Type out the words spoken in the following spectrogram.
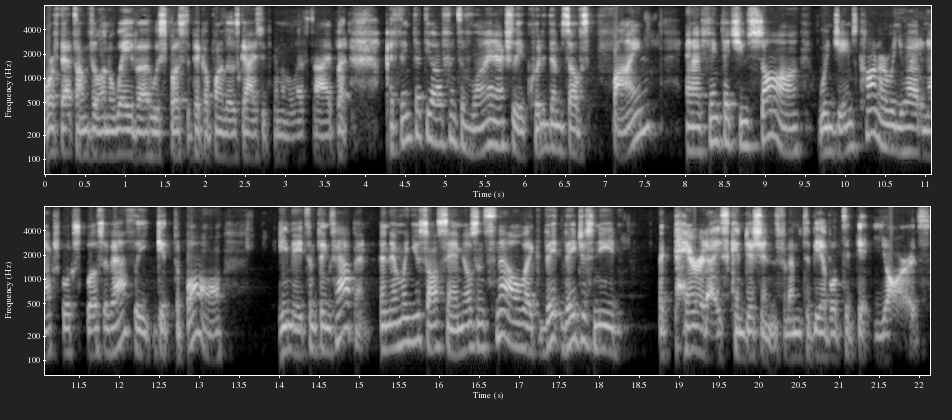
or if that's on Villanueva, who was supposed to pick up one of those guys who came on the left side. But I think that the offensive line actually acquitted themselves fine. And I think that you saw when James Conner, when you had an actual explosive athlete get the ball, he made some things happen. And then when you saw Samuels and Snell, like they, they just need paradise conditions for them to be able to get yards.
